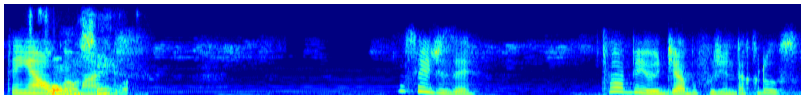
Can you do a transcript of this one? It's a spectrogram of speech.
Tem algo Como a mais. assim? Não sei dizer. Sabe o diabo fugindo da cruz?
